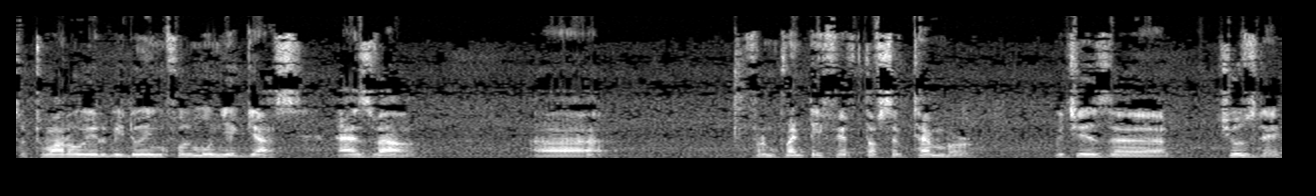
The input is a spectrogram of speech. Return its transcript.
so tomorrow we will be doing full moon yajnas as well. Uh, from 25th of September, which is uh, Tuesday,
